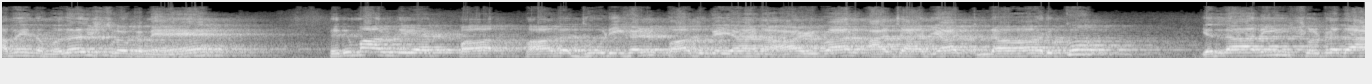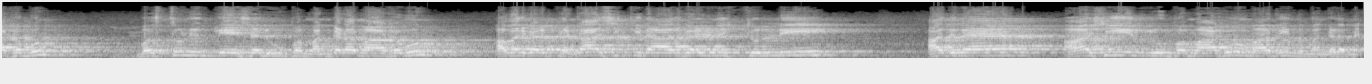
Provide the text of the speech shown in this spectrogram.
அப்போ இந்த முதல் ஸ்லோகமே பெருமாளுடைய பா பாததூடிகள் பாதுகையான ஆழ்வார் ஆச்சாரியால் எல்லாருக்கும் எல்லாரையும் சொல்றதாகவும் வஸ்து நிர்தேச ரூப மங்களமாகவும் அவர்கள் பிரகாசிக்கிறார்கள்னு சொல்லி அதுல ஆசீர் ரூபமாகவும் மாறி இந்த மங்களமே.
